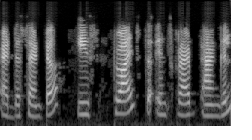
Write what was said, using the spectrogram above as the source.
at the center is twice the inscribed angle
